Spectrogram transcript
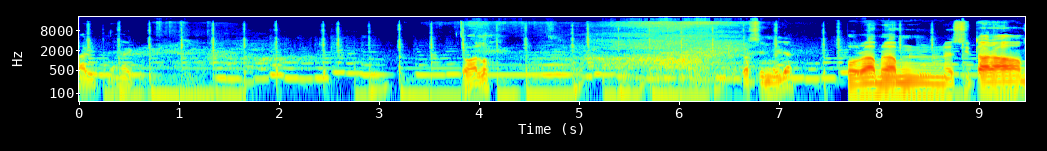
આ રીતે આગળ. તો હાલો પછી મળ્યા ઓ રામ રામ ને સીતારામ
